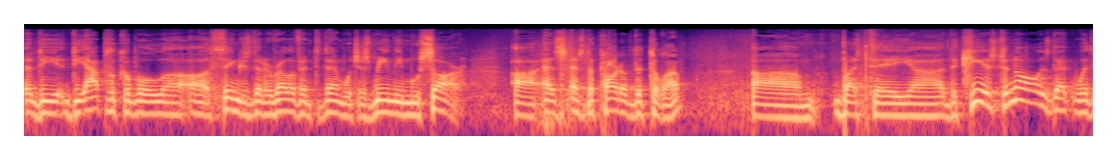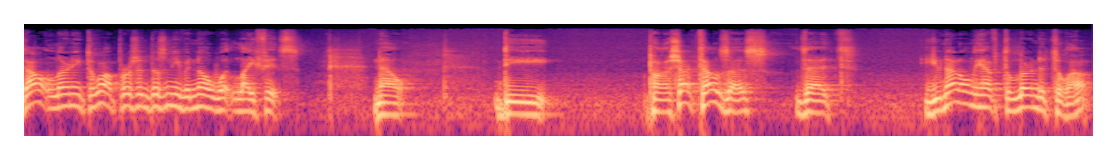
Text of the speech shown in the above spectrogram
the, the applicable uh, uh, things that are relevant to them, which is mainly Musar, uh, as, as the part of the Torah. Um, but the, uh, the key is to know is that without learning Torah, a person doesn't even know what life is. Now, the parasha tells us that you not only have to learn the Torah,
